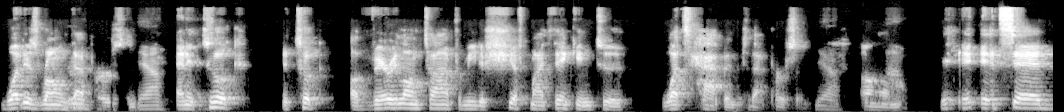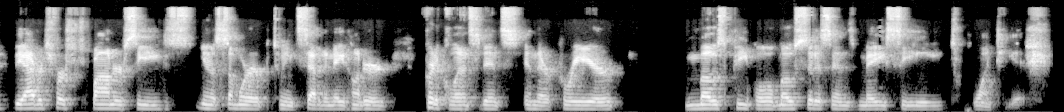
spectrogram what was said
What is wrong with that person? Yeah. And it took it took a very long time for me to shift my thinking to what's happened to that person. Yeah. Um, it, it, said the average first responder sees, you know, somewhere between seven and eight hundred critical incidents in their career. Most people, most citizens may see twenty ish.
